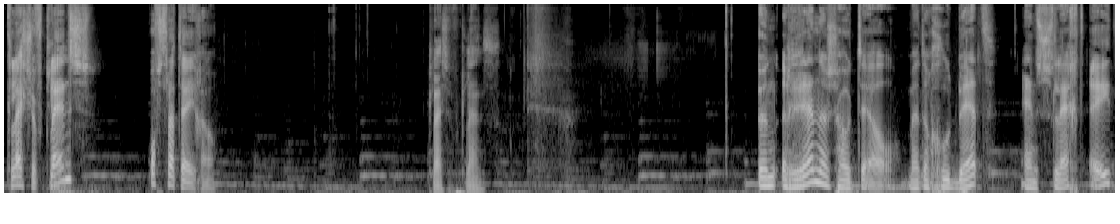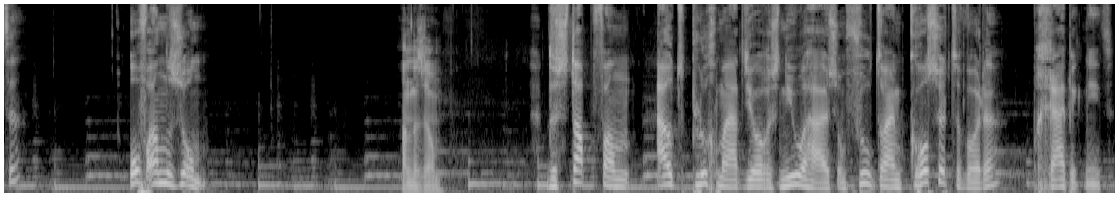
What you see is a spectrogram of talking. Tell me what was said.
Clash of Clans of Stratego? Clash of Clans. Een rennershotel met een goed bed en slecht eten? Of andersom? Andersom. De stap van oud ploegmaat Joris Nieuwenhuis om fulltime crosser te worden, begrijp ik niet.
